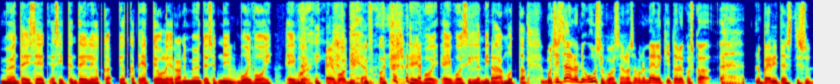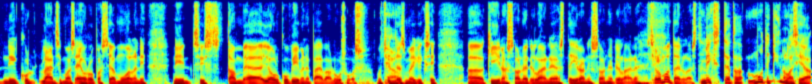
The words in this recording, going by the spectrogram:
myönteiset ja sitten teille, jotka, jotka te ette ole Iranin myönteiset, niin mm. voi voi. Ei voi, Ei voi mitään. voi, ei, voi, ei voi sille mitään, Joo. mutta Mutta siis täällä on niin uusi vuosi, on semmoinen mielenkiintoinen, koska no perinteisesti niin kuin länsimaissa, Euroopassa ja muualla, niin, niin siis tam, äh, joulukuun viimeinen päivä on uusi vuosi. Mutta sitten Joo. esimerkiksi äh, Kiinassa on erilainen ja sitten Iranissa on erilainen. Siellä on monta erilaista. miksi te tota, muuten kiinalaisia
